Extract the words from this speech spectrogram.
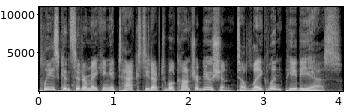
please consider making a tax-deductible contribution to Lakeland PBS.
